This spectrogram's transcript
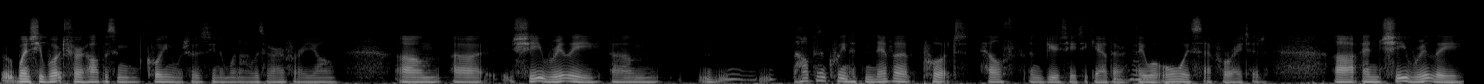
when she worked for Harper's and Queen, which was you know when I was very very young, um, uh, she really um, Harper's and Queen had never put health and beauty together. Mm-hmm. They were always separated, uh, and she really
